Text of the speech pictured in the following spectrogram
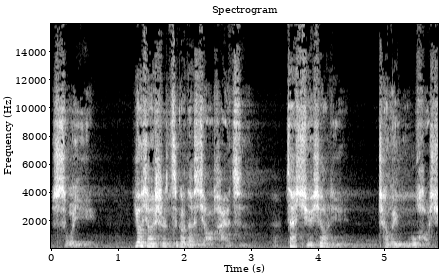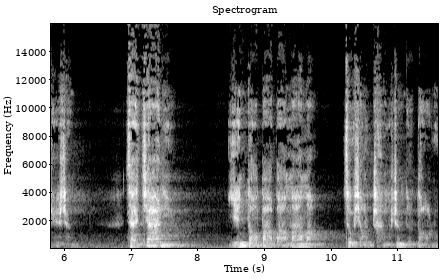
所以。要想使自个的小孩子在学校里成为五好学生，在家里引导爸爸妈妈走向成圣的道路，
